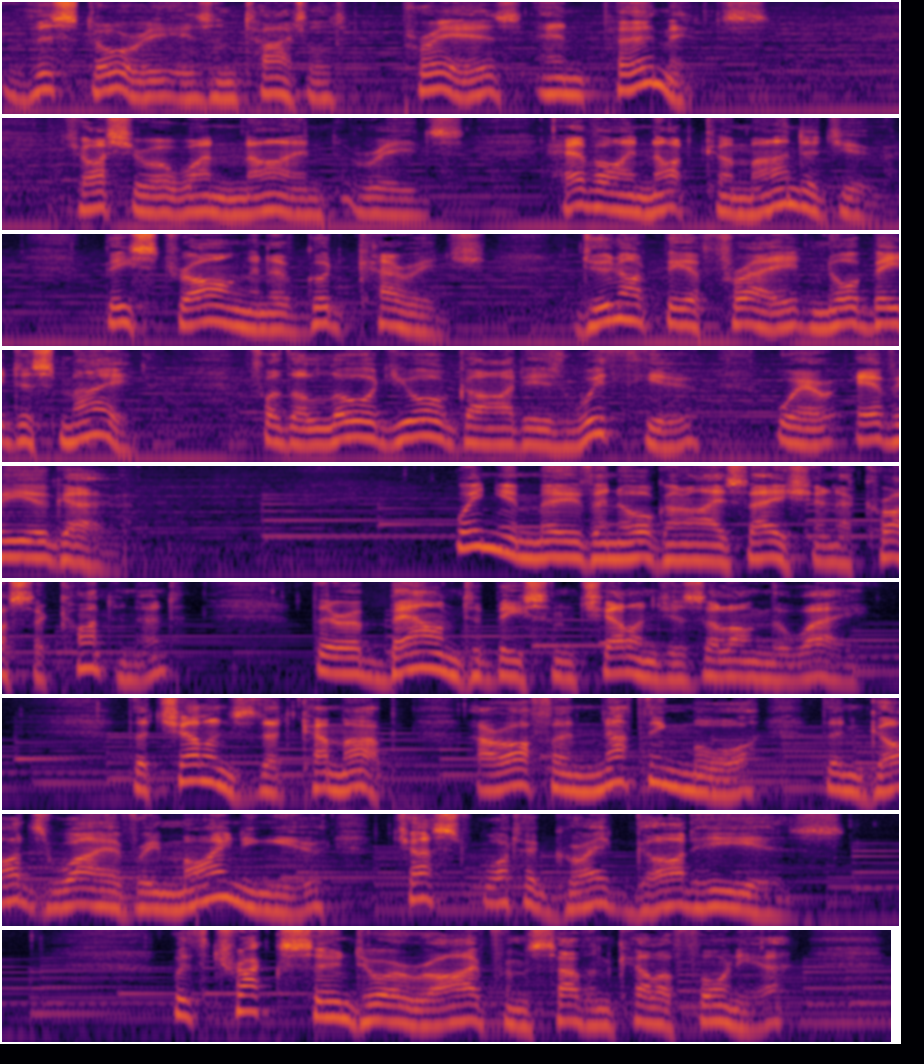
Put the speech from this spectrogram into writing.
This story is entitled Prayers and Permits. Joshua 1 9 reads, Have I not commanded you? Be strong and of good courage. Do not be afraid nor be dismayed, for the Lord your God is with you wherever you go. When you move an organisation across a continent, there are bound to be some challenges along the way. The challenges that come up are often nothing more than God's way of reminding you just what a great God He is. With trucks soon to arrive from Southern California,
